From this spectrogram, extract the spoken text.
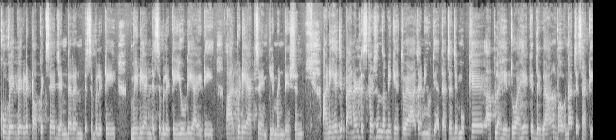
खूप वेगवेगळे टॉपिक्स आहे gender and disability media and disability U D I D R P D ॲक्टचं इम्प्लिमेंटेशन आणि हे जे पॅनल डिस्कशन्स आम्ही घेतोय आज आणि उद्या त्याचा जे मुख्य आपला हेतू आहे की दिव्यांग भवनाच्यासाठी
